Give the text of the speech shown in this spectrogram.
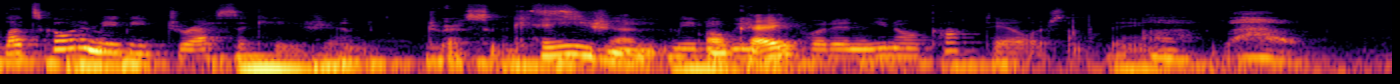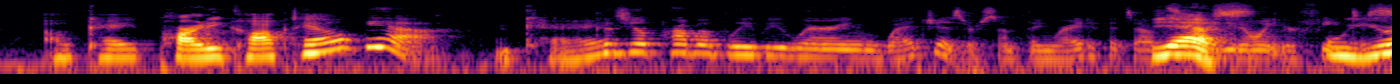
Let's go to maybe dress occasion. Dress occasion. Maybe we can put in, you know, a cocktail or something. Ah, wow. Okay. Party cocktail. yeah. Okay. Because you'll probably be wearing wedges or something, right? If it's outside, Yes. you don't want your oh, feet Oh, to you're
